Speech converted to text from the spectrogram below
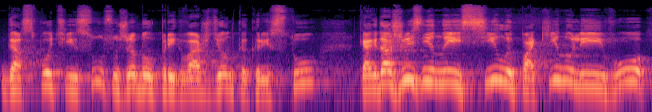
Господь Иисус уже был пригвожден ко кресту, когда жизненные силы покинули его,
